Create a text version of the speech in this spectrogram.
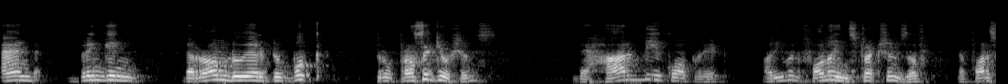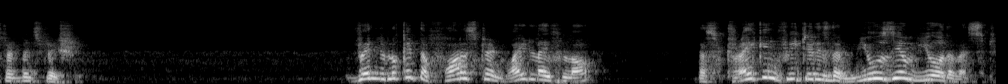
and bringing the wrongdoer to book through prosecutions, they hardly cooperate or even follow instructions of the forest administration. When you look at the forest and wildlife law, the striking feature is the museum view of the West.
